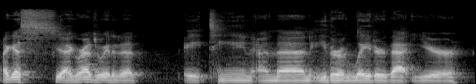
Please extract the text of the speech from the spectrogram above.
I guess, yeah, I graduated at 18, and then either later that year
